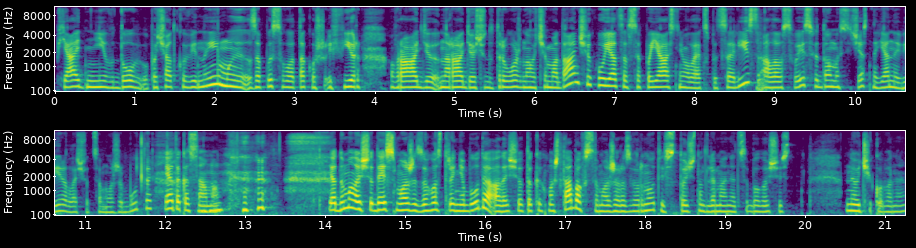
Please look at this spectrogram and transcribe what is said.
П'ять днів до початку війни ми записували також ефір в радіо на радіо щодо тривожного чемоданчику. Я це все пояснювала як спеціаліст, але у своїй свідомості, чесно, я не вірила, що це може бути. Я така сама. Я думала, що десь може загострення буде, але що в таких масштабах все може розвернутись. Точно для мене це було щось неочікуване.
